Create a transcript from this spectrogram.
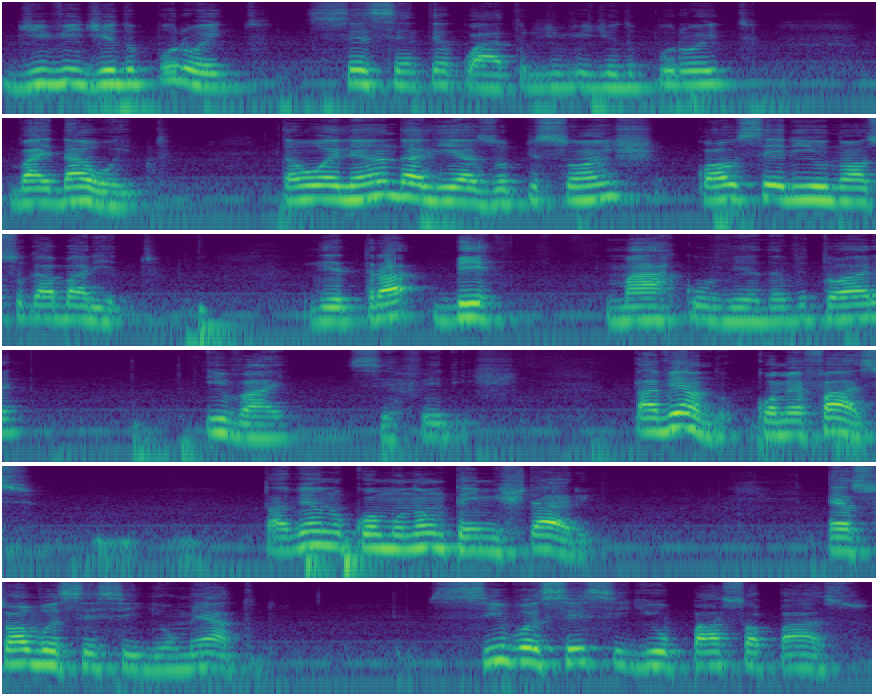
dividido por 8. 64 dividido por 8 vai dar 8. Então, olhando ali as opções, qual seria o nosso gabarito? Letra B. Marca o V da vitória e vai ser feliz. Tá vendo como é fácil? Tá vendo como não tem mistério? É só você seguir o método. Se você seguir o passo a passo,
